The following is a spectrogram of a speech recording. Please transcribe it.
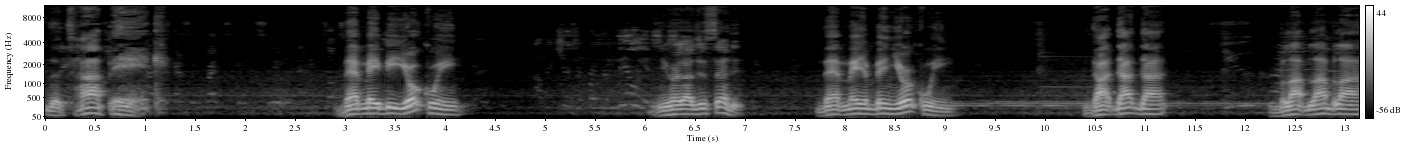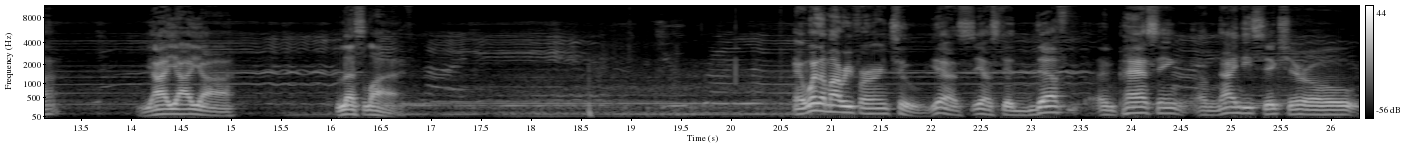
the topic. That may be your queen. You heard I just said it. That may have been your queen. Dot, dot, dot. Blah, blah, blah. Yeah, yeah, yeah. Let's Live. And what am I referring to? Yes, yes, the death and passing of 96 year old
